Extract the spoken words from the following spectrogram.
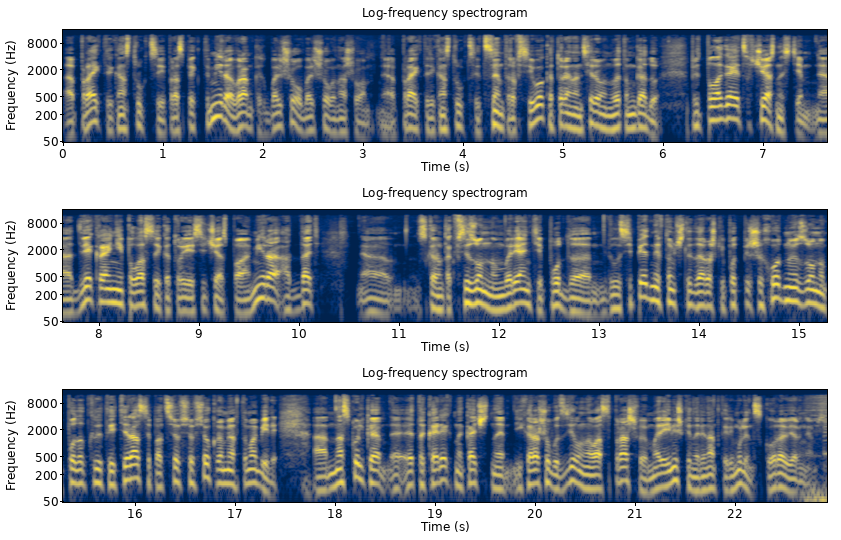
э, проект реконструкции проспекта Мира в рамках большого-большого нашего э, проекта реконструкции центра всего, который анонсирован в этом году. Предполагается, в частности, э, две крайние полосы, которые есть сейчас по Мира, отдать, э, скажем так, в сезонном варианте под э, велосипедные, в том числе дорожки, под пешеходную зону, под открытые террасы, под все-все-все, кроме автомобилей. Насколько э, это корректно, качественно и хорошо будет сделано, вас спрашиваем. Мария Мишкина, Ренат Каримулин. Скоро вернемся.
